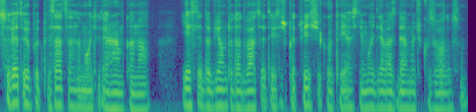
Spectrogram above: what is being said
Советую подписаться на мой телеграм-канал. Если добьем туда 20 тысяч подписчиков, то я сниму для вас демочку с голосом.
